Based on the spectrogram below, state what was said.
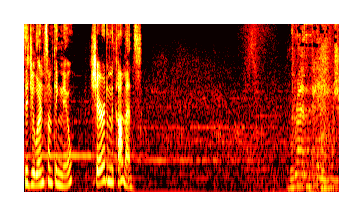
Did you learn something new? Share it in the comments. Rampage.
